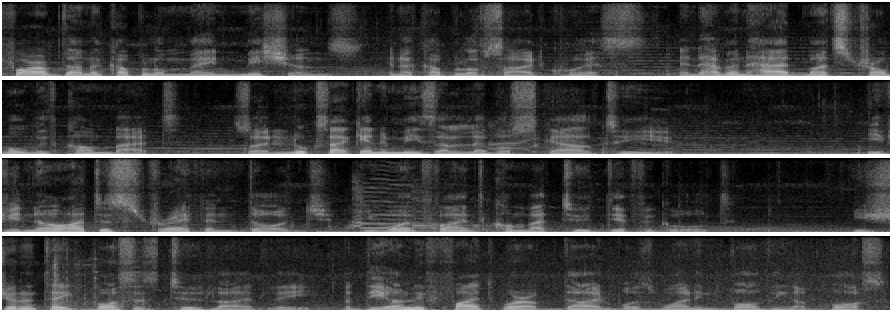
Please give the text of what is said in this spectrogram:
far I've done a couple of main missions and a couple of side quests, and haven't had much trouble with combat, so it looks like enemies are level scaled to you. If you know how to strafe and dodge, you won't find combat too difficult. You shouldn't take bosses too lightly, but the only fight where I've died was one involving a boss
